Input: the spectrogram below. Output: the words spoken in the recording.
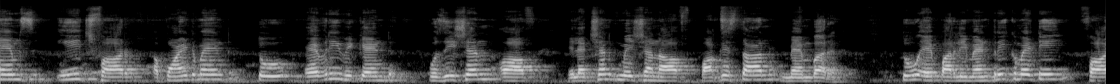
names each for appointment to every vacant position of election commission of pakistan member to a parliamentary committee for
